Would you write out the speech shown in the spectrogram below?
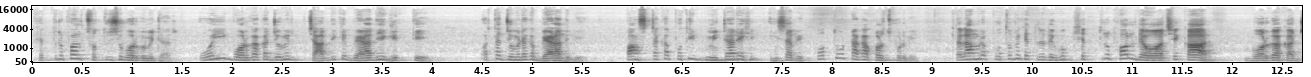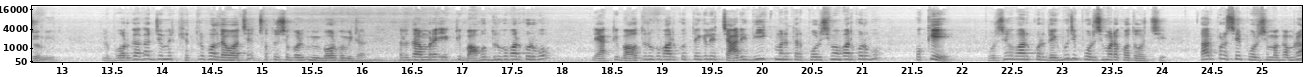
ক্ষেত্রফল ছত্রিশশো বর্গমিটার ওই বর্গাকার জমির চারদিকে বেড়া দিয়ে ঘিরতে অর্থাৎ জমিটাকে বেড়া দেবে। পাঁচ টাকা প্রতি মিটারে হিসাবে কত টাকা খরচ পড়বে? তাহলে আমরা প্রথমে ক্ষেত্রে দেখব ক্ষেত্রফল দেওয়া আছে কার? বর্গাকার জমির। তাহলে বর্গাকার জমির ক্ষেত্রফল দেওয়া আছে ছত্রিশশো বর্গমিটার তাহলে আমরা একটি বাহুদ্রুগ বার করব। একটি বাহুদ্রুগ বার করতে গেলে চারিদিক মানে তার পরিসীমা বার করব। ওকে, পরিসীমা বার করে দেখব যে পরিসীমাটা কত হচ্ছে। তারপরে সেই পরিসীমাকে আমরা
